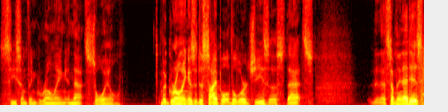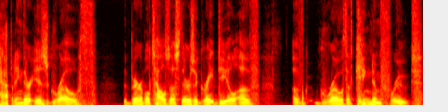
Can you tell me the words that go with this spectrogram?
see something growing in that soil. But growing as a disciple of the Lord Jesus, that's, that's something that is happening. There is growth. The parable tells us there's a great deal of, of growth, of kingdom fruit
